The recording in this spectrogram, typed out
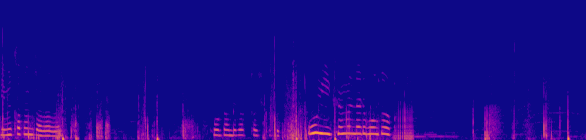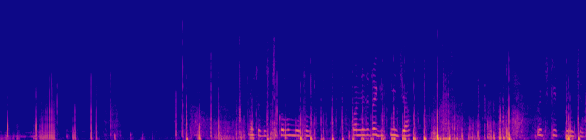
Demir kafamız alalım. Şuradan biraz taş kazalım. Uy kömürleri bulduk. Neyse biz çıkalım buradan. Ben nereye gitmeyeceğim. Hiç gitmeyeceğim.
